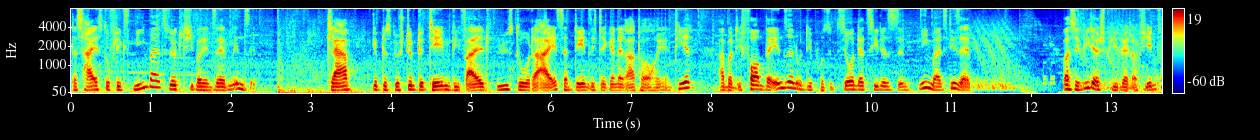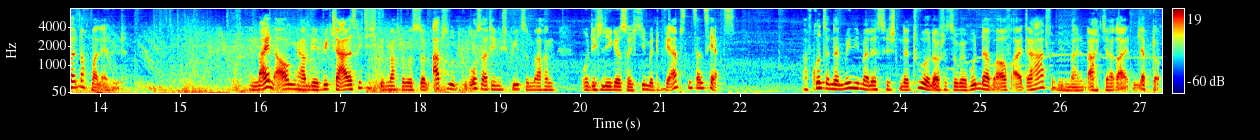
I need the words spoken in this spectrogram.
Das heißt, du fliegst niemals wirklich über denselben Inseln. Klar, gibt es bestimmte Themen wie Wald, Wüste oder Eis, an denen sich der Generator orientiert, aber die Form der Inseln und die Position der Ziele sind niemals dieselben. Was den Wiederspielwert auf jeden Fall nochmal erhöht. In meinen Augen haben die Entwickler alles richtig gemacht, um es zu einem absolut großartigen Spiel zu machen und ich lege es euch hiermit wärmstens ans Herz. Aufgrund seiner minimalistischen Natur läuft es sogar wunderbar auf alter Hardware wie meinem 8 Jahre alten Laptop.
